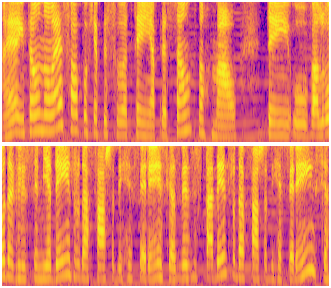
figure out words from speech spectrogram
né? Então não é só porque a pessoa tem a pressão normal, tem o valor da glicemia dentro da faixa de referência, às vezes está dentro da faixa de referência,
